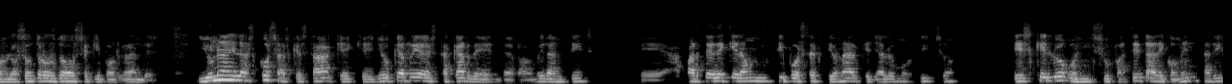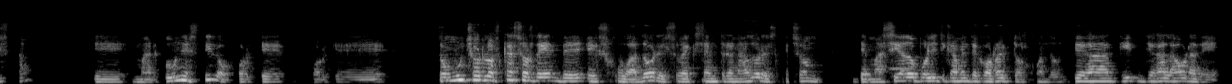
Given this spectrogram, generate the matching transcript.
con los otros dos equipos grandes. Y una de las cosas que, está, que, yo querría destacar de, de Radomir Antich, eh, aparte de que era un tipo excepcional, que ya lo hemos dicho, es que luego en su faceta de comentarista eh, marcó un estilo, porque, porque son muchos los casos de, exjugadores o exentrenadores que son demasiado políticamente correctos cuando llega, llega la hora de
